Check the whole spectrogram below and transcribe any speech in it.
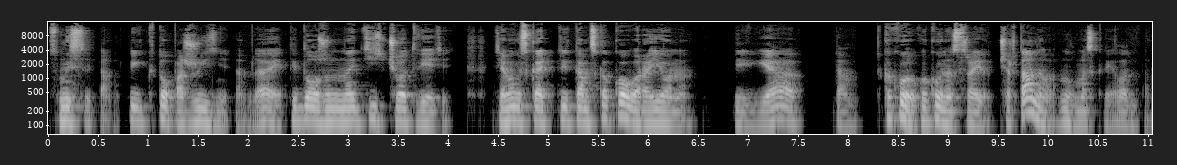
В смысле там? Ты кто по жизни там, да? И ты должен найти, что ответить. Я могу сказать, ты там с какого района? И я там, какой, какой у нас район? Чертаново? Ну, в Москве, ладно, там,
